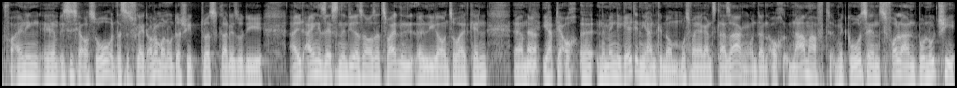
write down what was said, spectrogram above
vor allen Dingen äh, ist es ja auch so, und das ist vielleicht auch nochmal ein Unterschied. Du hast gerade so die Alteingesessenen, die das noch aus der zweiten äh, Liga und so weit kennen. Ähm, ja. Ihr habt ja auch äh, eine Menge Geld in die Hand genommen, muss man ja ganz klar sagen. Und dann auch namhaft mit Gosens, Volland, Bonucci,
